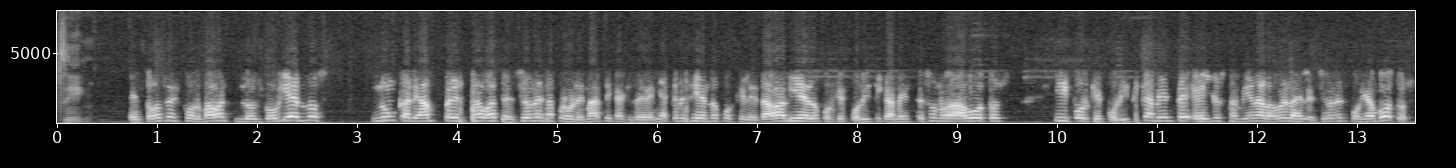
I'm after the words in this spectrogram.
Sí. Entonces formaban los gobiernos nunca le han prestado atención a esa problemática que se venía creciendo porque les daba miedo, porque políticamente eso no da votos y porque políticamente ellos también a la hora de las elecciones ponían votos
